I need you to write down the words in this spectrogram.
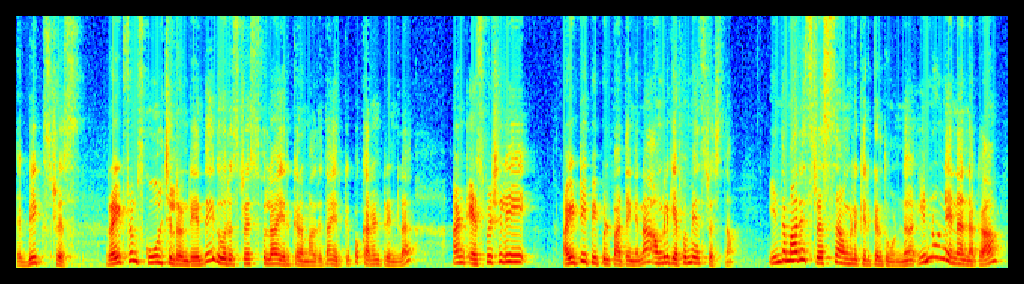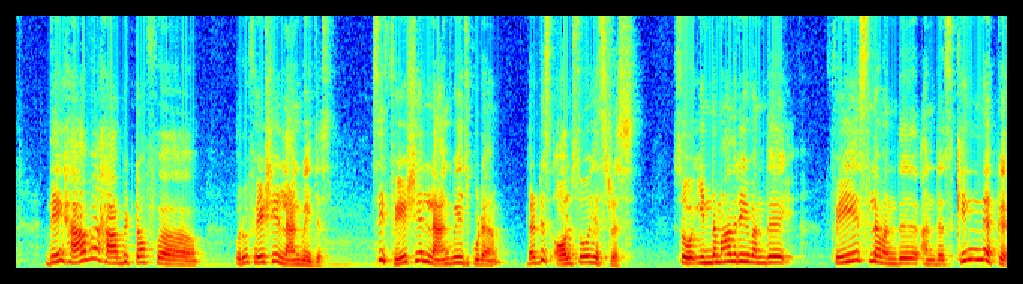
a big stress right from school சில்ட்ரன்லேருந்து இது ஒரு ஸ்ட்ரெஸ்ஃபுல்லாக இருக்கிற மாதிரி தான் இருக்குது இப்போ கரண்ட் ட்ரெண்டில் அண்ட் எஸ்பெஷலி ஐடி பீப்புள் பார்த்தீங்கன்னா அவங்களுக்கு எப்பவுமே ஸ்ட்ரெஸ் தான். இந்த மாதிரி ஸ்ட்ரெஸ் அவங்களுக்கு இருக்கிறது ஒன்று இன்னொன்று என்னன்னாக்கா they have a habit of ஒரு facial languages see facial language கூட that is also a stress so இந்த மாதிரி வந்து ஃபேஸில் வந்து அந்த ஸ்கின்னுக்கு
